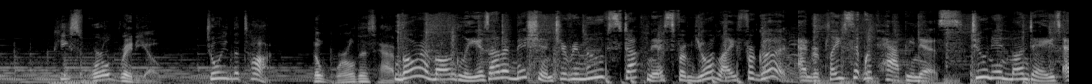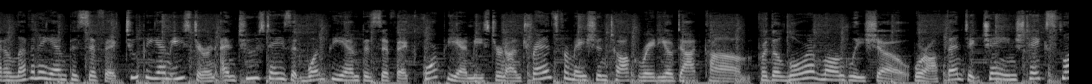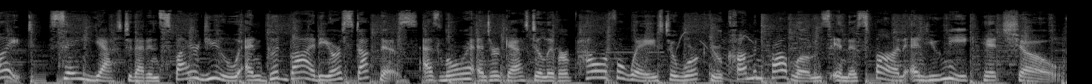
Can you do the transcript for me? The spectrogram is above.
Peace World Radio. Join the talk the world is having. Laura Longley is on a mission to remove stuckness from your life for good and replace it with happiness. Tune in Mondays at 11 a.m. Pacific, 2 p.m. Eastern, and Tuesdays at 1 p.m. Pacific, 4 p.m. Eastern on TransformationTalkRadio.com for the Laura Longley Show, where authentic change takes flight. Say yes to that inspired you and goodbye to your stuckness as Laura and her guests deliver powerful ways to work through common problems in this fun and unique hit show.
